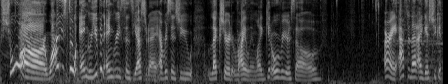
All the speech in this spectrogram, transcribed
Sure. Why are you still angry? You've been angry since yesterday, ever since you lectured Rylan. Like, get over yourself. All right, after that, I guess she can...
